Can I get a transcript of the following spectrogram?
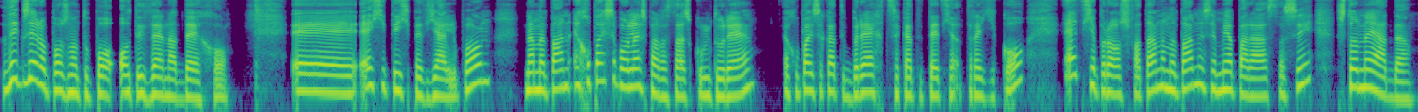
Δεν ξέρω πώς να του πω ότι δεν αντέχω. Ε, έχει τύχει, παιδιά, λοιπόν, να με πάνε. Έχω πάει σε πολλές παραστάσεις κουλτουρέ. Έχω πάει σε κάτι μπρέχτ, σε κάτι τέτοια τραγικό. Έτυχε πρόσφατα να με πάνε σε μια παράσταση στο Νέαντα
